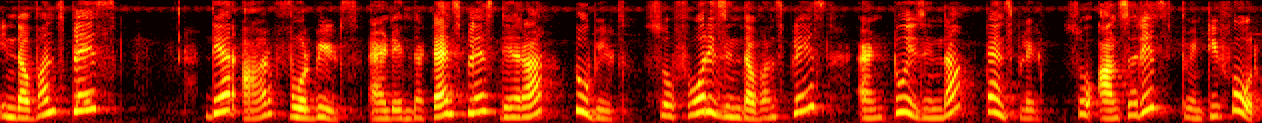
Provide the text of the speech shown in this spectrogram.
In the ones place, there are 4 beads and in the tens place, there are 2 beads. So 4 is in the ones place and 2 is in the tens place. So answer is 24.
